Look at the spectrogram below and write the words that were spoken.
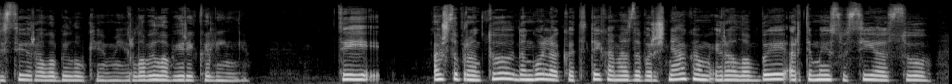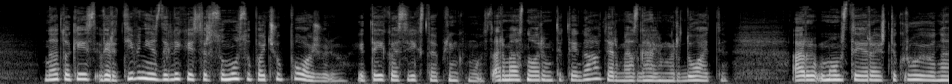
visi yra labai laukiami ir labai labai reikalingi. Tai aš suprantu, Dangolė, kad tai, ką mes dabar šnekam, yra labai artimai susiję su, na, tokiais vertybiniais dalykais ir su mūsų pačių požiūriu į tai, kas vyksta aplink mus. Ar mes norim tik tai gauti, ar mes galim ir duoti. Ar mums tai yra iš tikrųjų, na,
